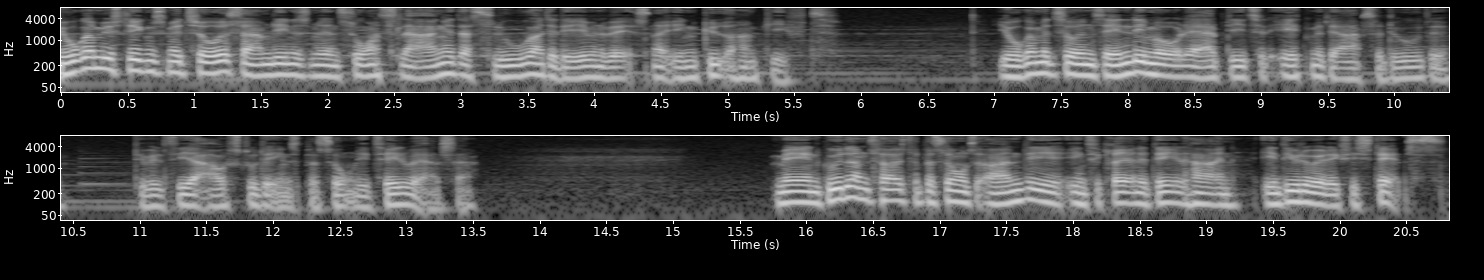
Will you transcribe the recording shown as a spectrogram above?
Yogamystikkens metode sammenlignes med en sort slange, der sluger det levende væsen og indgyder ham gift. Yogametodens endelige mål er at blive til et med det absolute, det vil sige at afslutte ens personlige tilværelse. Men guddoms højeste persons åndelige integrerende del har en individuel eksistens.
